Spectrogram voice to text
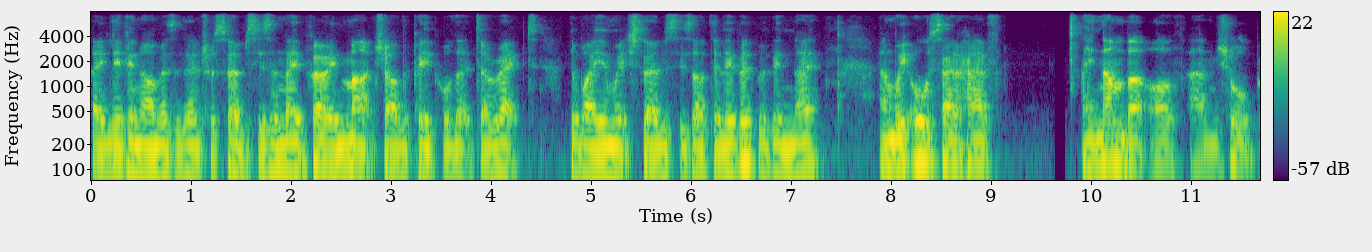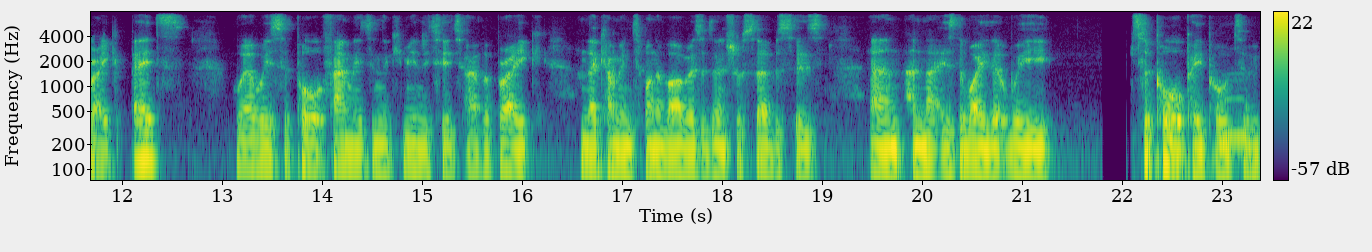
they live in our residential services and they very much are the people that direct the way in which services are delivered within there. And we also have a number of um, short break beds where we support families in the community to have a break and they come into one of our residential services and, and that is the way that we support people to,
